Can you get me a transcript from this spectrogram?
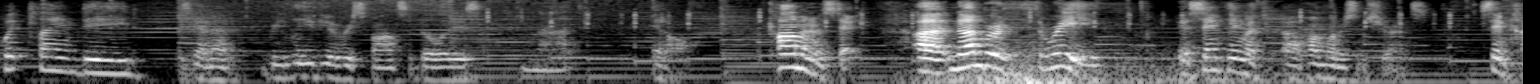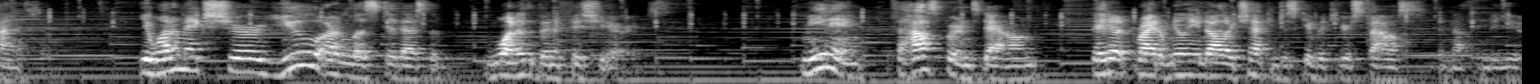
quit claim deed is gonna relieve you of responsibilities. Not at all. Common mistake. Uh, number three is same thing with uh, homeowners insurance. Same kind of thing. You want to make sure you are listed as the one of the beneficiaries. Meaning, if the house burns down, they don't write a million dollar check and just give it to your spouse and nothing to you.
